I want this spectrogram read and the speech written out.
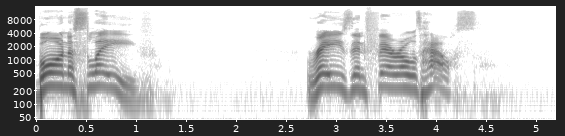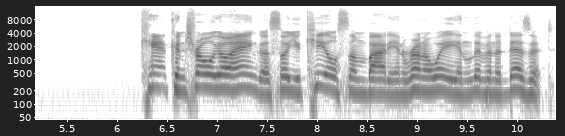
born a slave, raised in Pharaoh's house. Can't control your anger, so you kill somebody and run away and live in a desert.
